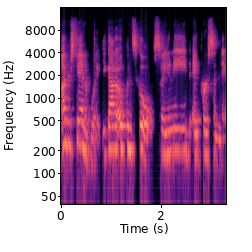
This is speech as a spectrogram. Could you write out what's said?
Understandably, you got to open schools, so you need a person there.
